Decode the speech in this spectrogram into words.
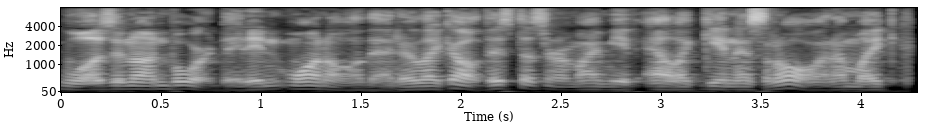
wasn't on board. They didn't want all that. They're like, "Oh, this doesn't remind me of Alec Guinness at all." And I'm like.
